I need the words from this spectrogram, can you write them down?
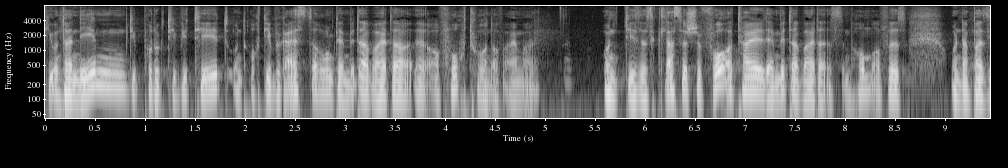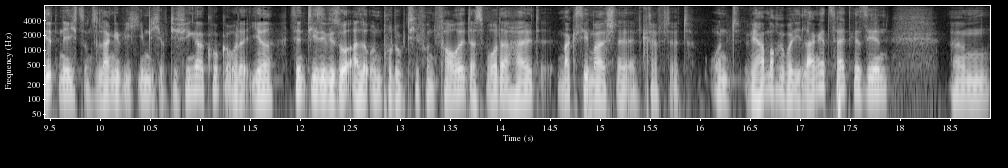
die Unternehmen, die Produktivität und auch die Begeisterung der Mitarbeiter äh, auf Hochtouren auf einmal. Und dieses klassische Vorurteil, der Mitarbeiter ist im Homeoffice und dann passiert nichts und solange wie ich ihm nicht auf die Finger gucke oder ihr, sind die sowieso alle unproduktiv und faul. Das wurde halt maximal schnell entkräftet. Und wir haben auch über die lange Zeit gesehen, ähm,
